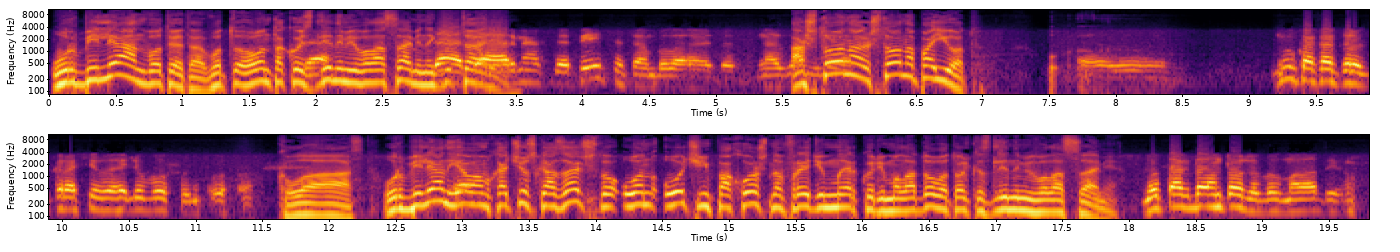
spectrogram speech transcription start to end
Урбелян вот это, вот он такой с Да. длинными волосами на да, гитаре. да, армянская песня там была. Это, а что она, что она поет? Ну, какая кра- красивая любовь у него. Класс. Урбелян, я вам хочу сказать, что он очень похож на Фредди Меркури молодого, только с длинными волосами. Ну, тогда он тоже был молодым.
